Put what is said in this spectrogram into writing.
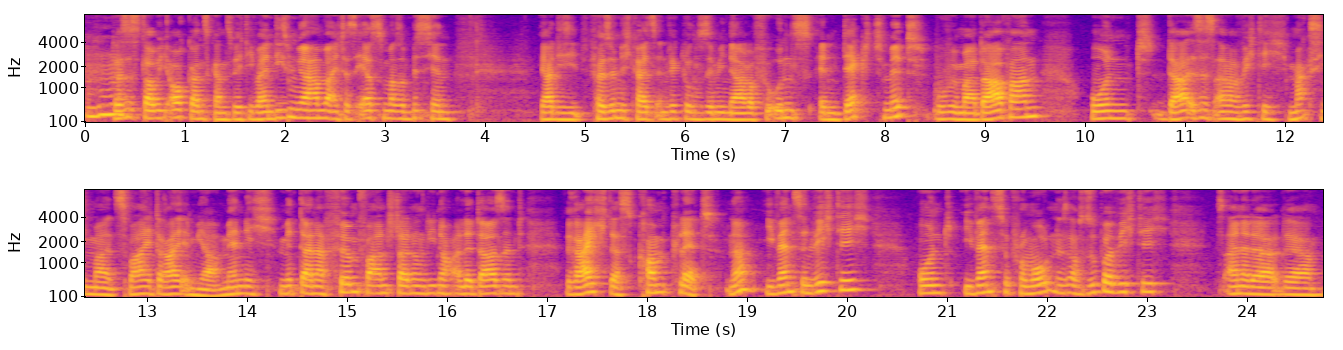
Mhm. Das ist, glaube ich, auch ganz, ganz wichtig, weil in diesem Jahr haben wir eigentlich das erste Mal so ein bisschen ja, die Persönlichkeitsentwicklungsseminare für uns entdeckt mit, wo wir mal da waren. Und da ist es einfach wichtig, maximal zwei, drei im Jahr. Mehr nicht mit deiner Firmenveranstaltung, die noch alle da sind, reicht das komplett. Ne? Events sind wichtig, und Events zu promoten ist auch super wichtig. Ist einer der, der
